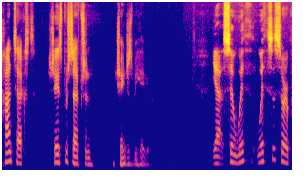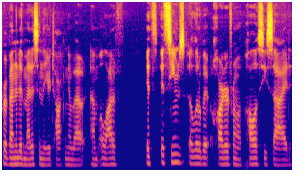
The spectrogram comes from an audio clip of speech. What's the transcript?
Context shapes perception and changes behavior. Yeah. So with with this sort of preventative medicine that you're talking about, um, a lot of it's it seems a little bit harder from a policy side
